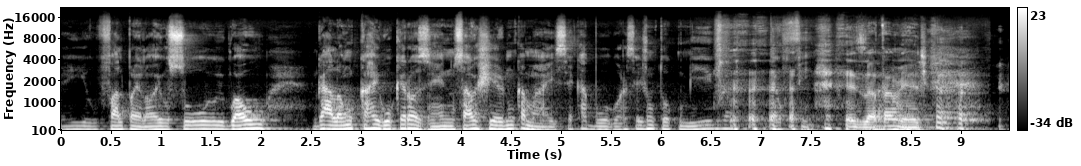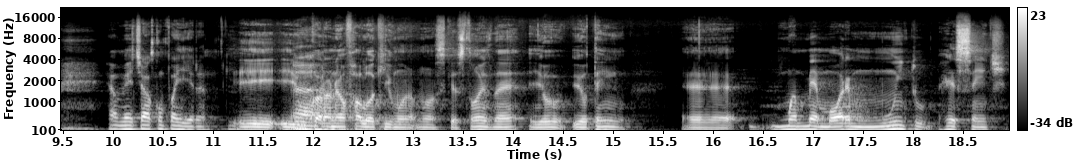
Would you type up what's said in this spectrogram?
E eu falo para ela, ó, eu sou igual galão que carregou querosene, não sai o cheiro nunca mais. Você acabou, agora você juntou comigo até o fim. Exatamente. Realmente é uma companheira. E, e ah. o coronel falou aqui uma, umas questões, né? Eu, eu tenho é, uma memória muito recente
